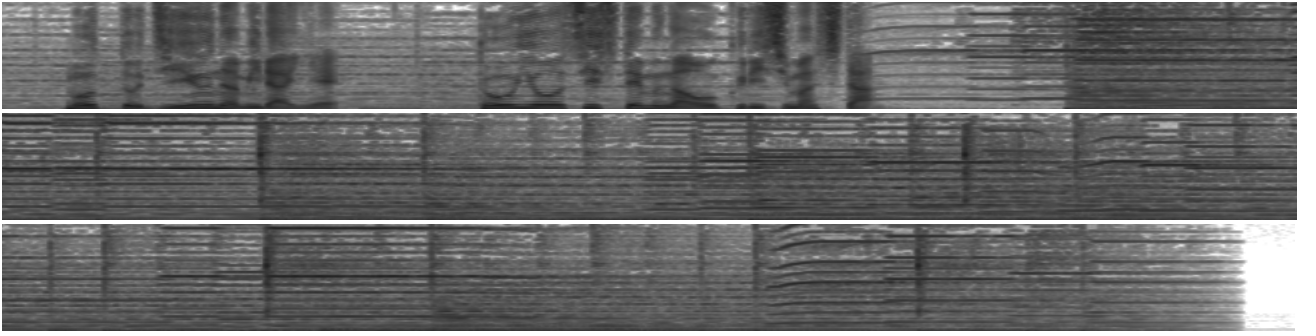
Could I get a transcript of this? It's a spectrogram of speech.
もっと自由な未来へ東洋システムがお送りしました。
